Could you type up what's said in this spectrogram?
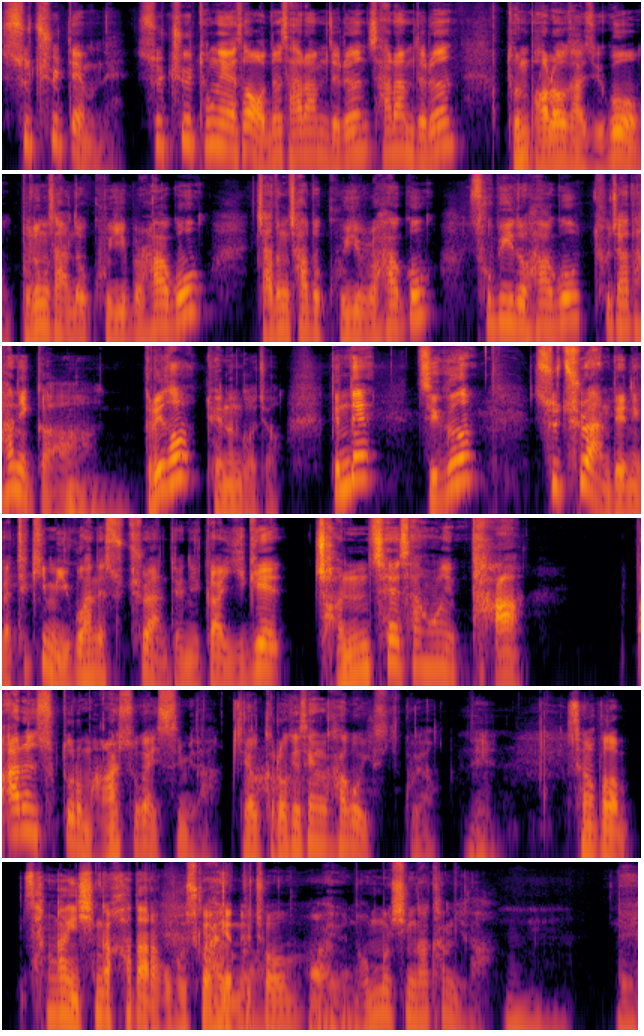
수출 때문에 수출 통해서 얻은 사람들은 사람들은 돈 벌어 가지고 부동산도 구입을 하고 자동차도 구입을 하고 소비도 하고 투자도 하니까 그래서 되는 거죠. 근데 지금 수출 안 되니까 특히 미국한테 수출 안 되니까 이게 전체 상황이 다 빠른 속도로 망할 수가 있습니다. 제가 그렇게 생각하고 있고요. 네. 생각보다 상당히 심각하다라고 볼 수가 있겠네요. 그렇죠. 어. 너무 심각합니다. 네.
